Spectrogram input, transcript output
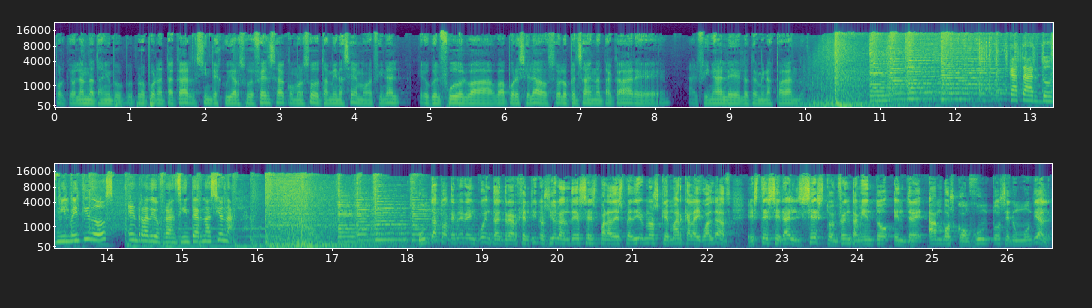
porque Holanda también propone atacar sin descuidar su defensa, como nosotros también hacemos. Al final creo que el fútbol va, va por ese lado, solo pensar en atacar, eh, al final eh, lo terminas pagando. Qatar 2022 en Radio Francia Internacional. Un dato a tener en cuenta entre argentinos y holandeses para despedirnos que marca la igualdad. Este será el sexto enfrentamiento entre ambos conjuntos en un mundial.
